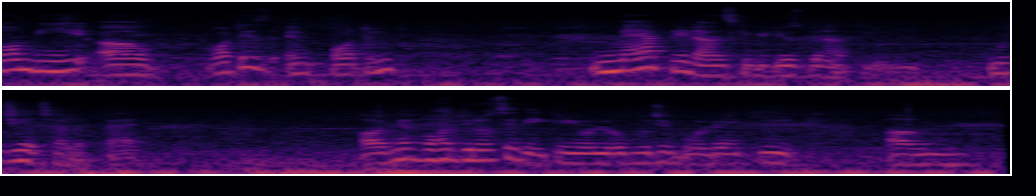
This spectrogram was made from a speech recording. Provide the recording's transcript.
for me what is important मैं अपने डांस की वीडियोज़ बनाती हूँ। मुझे अच्छा लगता है। और मैं बहुत दिनों से देख रही हूँ लोग मुझे बोल रहे हैं कि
